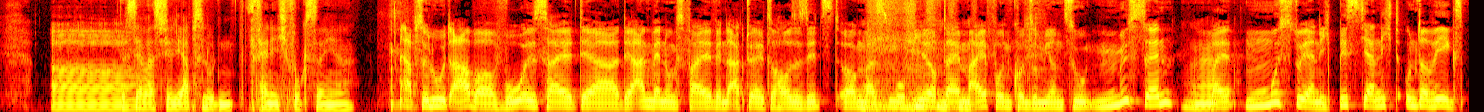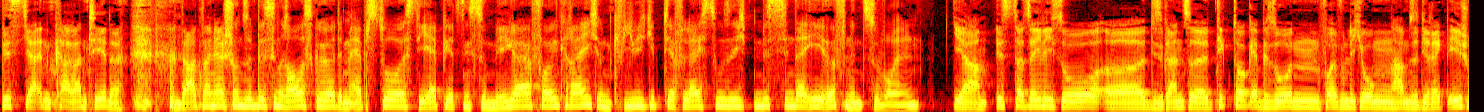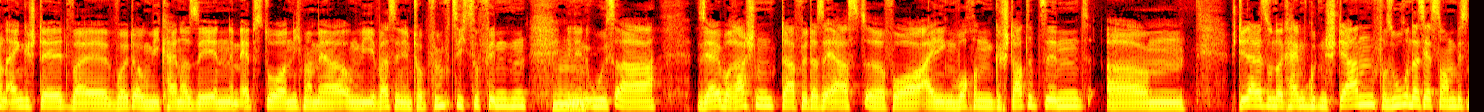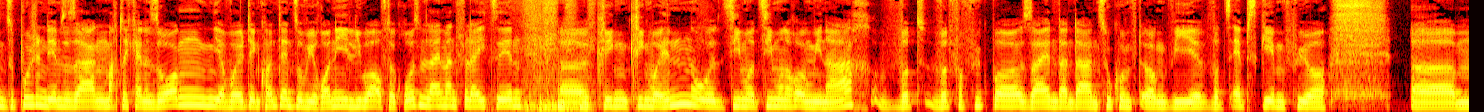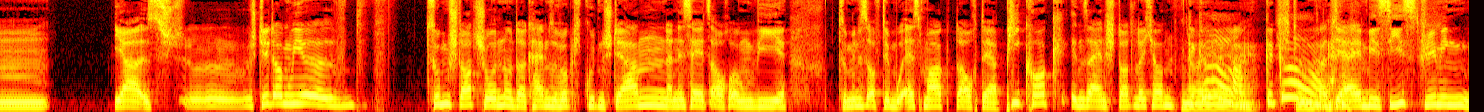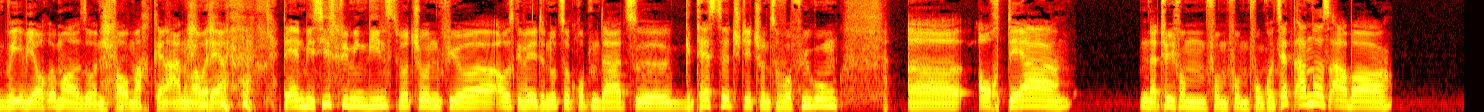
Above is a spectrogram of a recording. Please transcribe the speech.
Äh, Das ist ja was für die absoluten Pfennigfuchser hier. Absolut, aber wo ist halt der, der Anwendungsfall, wenn du aktuell zu Hause sitzt, irgendwas mobil auf deinem iPhone konsumieren zu müssen? Weil musst du ja nicht, bist ja nicht unterwegs, bist ja in Quarantäne. Und da hat man ja schon so ein bisschen rausgehört, im App Store ist die App jetzt nicht so mega erfolgreich und Quibi gibt ja vielleicht zu, sich ein bisschen da eh öffnen zu wollen. Ja, ist tatsächlich so, äh, diese ganze TikTok-Episoden-Veröffentlichungen haben sie direkt eh schon eingestellt, weil wollte irgendwie keiner sehen, im App Store nicht mal mehr irgendwie was in den Top 50 zu finden in den USA. Sehr überraschend dafür, dass sie erst äh, vor einigen Wochen gestartet sind. Ähm, steht alles unter keinem guten Stern, versuchen das jetzt noch ein bisschen zu pushen, indem sie sagen, macht euch keine Sorgen, ihr wollt den Content so wie Ronny lieber auf der großen Leinwand vielleicht sehen, äh, kriegen, kriegen wir hin, oder ziehen wir, ziehen wir noch irgendwie nach, wird, wird verfügbar sein dann da in Zukunft irgendwie, wird es Apps geben für, ähm, ja, es äh, steht irgendwie äh, zum Start schon unter keinem so wirklich guten Stern, dann ist ja jetzt auch irgendwie zumindest auf dem US-Markt auch der Peacock in seinen Startlöchern. Gaga, ja, ja. gaga. Der NBC-Streaming, wie, wie auch immer so ein V macht, keine Ahnung, aber der, der NBC-Streaming-Dienst wird schon für ausgewählte Nutzergruppen da zu, getestet, steht schon zur Verfügung. Äh, auch der natürlich vom, vom, vom, vom Konzept anders, aber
